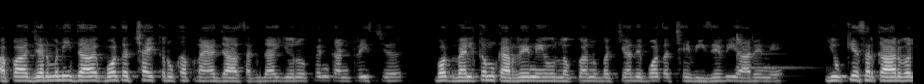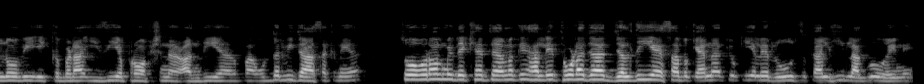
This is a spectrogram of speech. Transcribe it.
ਆਪਾਂ ਜਰਮਨੀ ਦਾ ਬਹੁਤ ਅੱਛਾ ਇੱਕ ਰੁਖ ਅਪਣਾਇਆ ਜਾ ਸਕਦਾ, ਯੂਰੋਪੀਅਨ ਕੰਟਰੀਜ਼ 'ਚ ਬਹੁਤ ਵੈਲਕਮ ਕਰ ਰਹੇ ਨੇ ਉਹ ਲੋਕਾਂ ਨੂੰ, ਬੱਚਿਆਂ ਦੇ ਬਹੁਤ ਅੱਛੇ ਵੀਜ਼ੇ ਵੀ ਆ ਰਹੇ ਨੇ। ਯੂਕੇ ਸਰਕਾਰ ਵੱਲੋਂ ਵੀ ਇੱਕ ਬੜਾ ਈਜ਼ੀ ਆਪਸ਼ਨ ਆਂਦੀ ਹੈ ਆਪਾਂ ਉਧਰ ਵੀ ਜਾ ਸਕਨੇ ਆ। ਸੋ ਓਵਰਆਲ ਮੈਂ ਦੇਖਿਆ ਚਾਹਾਂ ਕਿ ਹਾਲੇ ਥੋੜਾ ਜਿਹਾ ਜਲਦੀ ਹੈ ਸਭ ਕਹਿਣਾ, ਕਿਉਂਕਿ ਹਲੇ ਰੂਲਸ ਕੱਲ ਹੀ ਲਾਗੂ ਹੋਏ ਨੇ।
